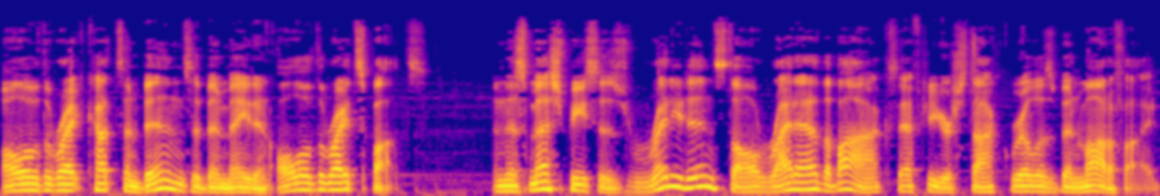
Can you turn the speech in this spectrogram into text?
All of the right cuts and bends have been made in all of the right spots. And this mesh piece is ready to install right out of the box after your stock grill has been modified.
